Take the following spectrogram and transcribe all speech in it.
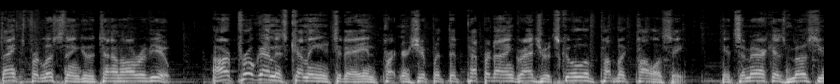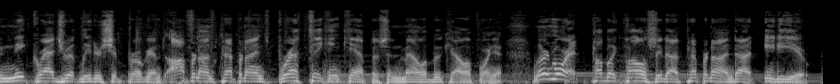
Thanks for listening to the Town Hall Review. Our program is coming today in partnership with the Pepperdine Graduate School of Public Policy. It's America's most unique graduate leadership programs offered on Pepperdine's breathtaking campus in Malibu, California. Learn more at publicpolicy.pepperdine.edu.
